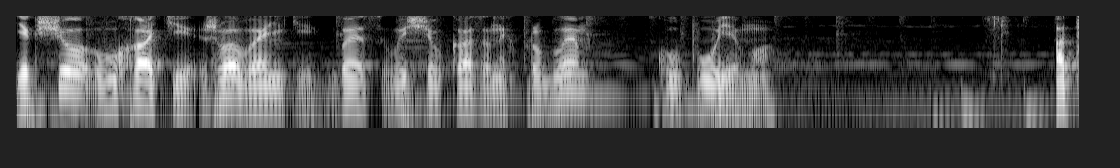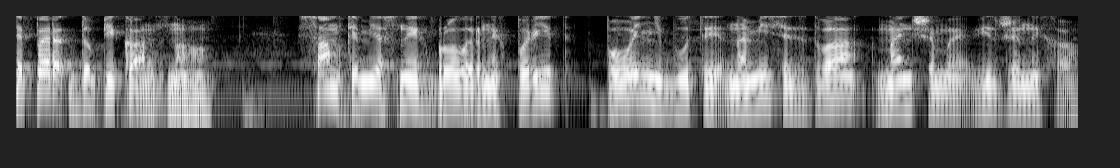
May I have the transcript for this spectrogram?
Якщо в хаті жвавенькі, без вищевказаних проблем, купуємо. А тепер до пікантного. Самки м'ясних бролерних порід повинні бути на місяць-два меншими від жениха.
